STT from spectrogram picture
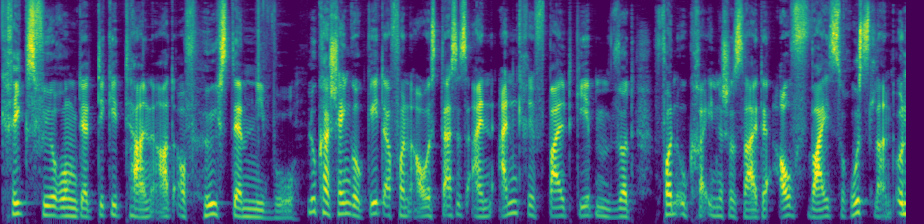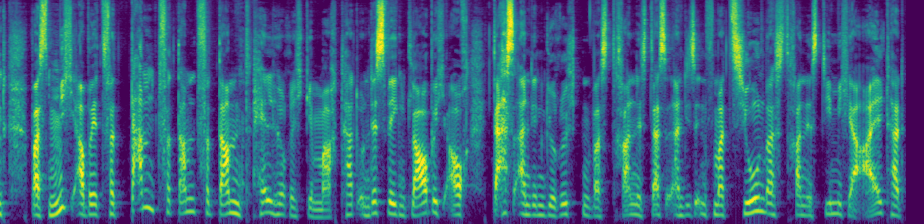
Kriegsführung der digitalen Art auf höchstem Niveau. Lukaschenko geht davon aus, dass es einen Angriff bald geben wird von ukrainischer Seite auf Weißrussland. Und was mich aber jetzt verdammt, verdammt, verdammt hellhörig gemacht hat, und deswegen glaube ich auch, dass an den Gerüchten was dran ist, dass an dieser Information was dran ist, die mich ereilt hat,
